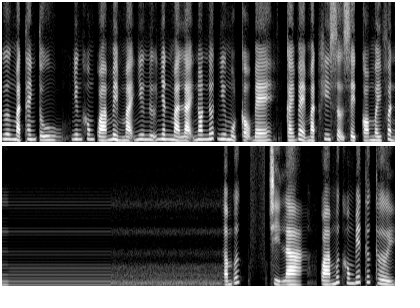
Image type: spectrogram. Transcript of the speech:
gương mặt thanh tú, nhưng không quá mềm mại như nữ nhân mà lại non nớt như một cậu bé. Cái vẻ mặt khi sợ sệt có mấy phần ấm ức. Chỉ là quá mức không biết thức thời.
